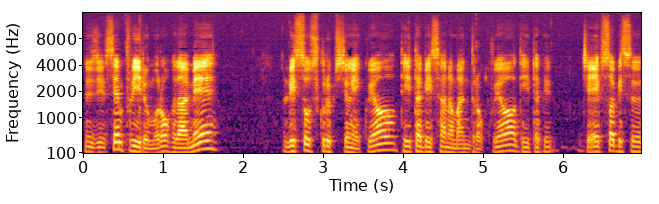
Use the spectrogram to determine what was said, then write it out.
이제 샘플 이름으로 그 다음에 리소스 그룹 지정했고요. 데이터베이스 하나 만들었고요. 데이터베이스 이제 앱 서비스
